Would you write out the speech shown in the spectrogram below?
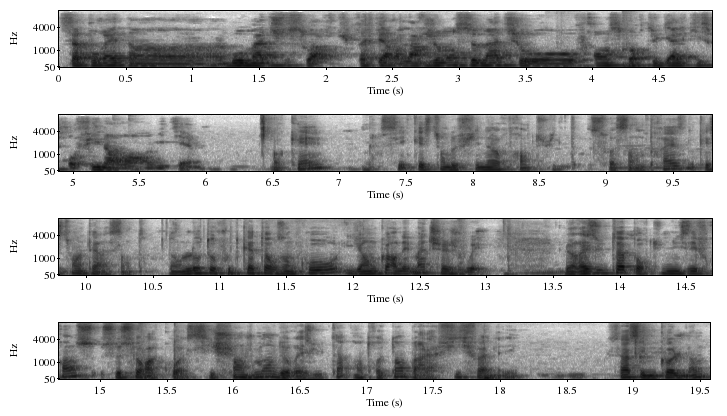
ça pourrait être un, beau match ce soir. Je préfère largement ce match au France-Portugal qui se profile en huitième. Ok, merci. Question de Fineur 38-73. Question intéressante. Dans l'autofoot 14 en cours, il y a encore des matchs à jouer. Le résultat pour Tunisie-France, ce sera quoi? Si changement de résultat entre-temps par la FIFA, ça, c'est une colle, non?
